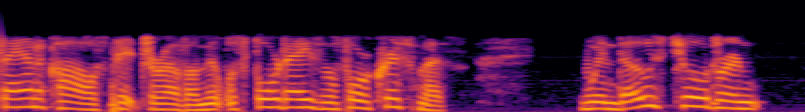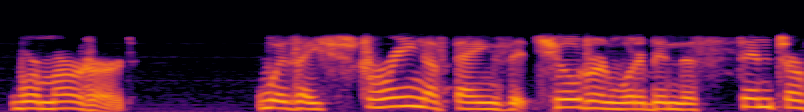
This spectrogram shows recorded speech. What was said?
Santa Claus picture of them. It was four days before Christmas. When those children were murdered, was a string of things that children would have been the center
